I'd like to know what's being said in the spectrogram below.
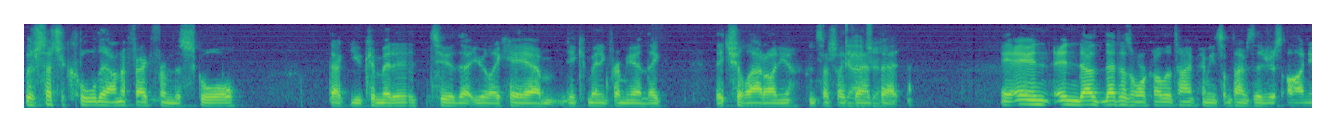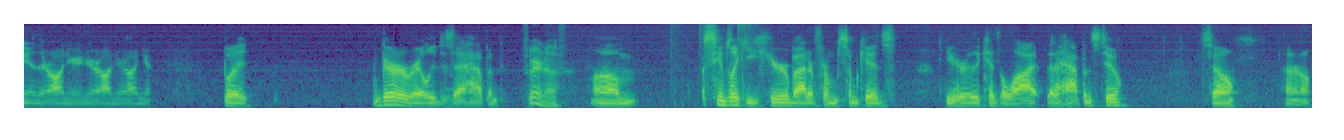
there's such a cool down effect from the school that you committed to that you're like, hey, I'm decommitting from you, and they they chill out on you and such like Gotcha. that. That and and that that doesn't work all the time. I mean, sometimes they're just on you and they're on you and you're on you on you, but very rarely does that happen. Fair enough. seems like you hear about it from some kids. You hear the kids a lot that it happens to. So I don't know.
